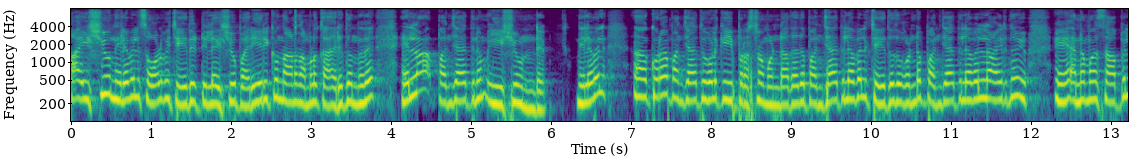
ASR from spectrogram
ആ ഇഷ്യൂ നിലവിൽ സോൾവ് ചെയ്തിട്ടില്ല. ഇഷ്യൂ പരിഹരിക്കും എന്നാണ് നമ്മൾ കരുതുന്നത്. എല്ലാ പഞ്ചായത്തിനും ഈ ഇഷ്യൂ ഉണ്ട്. നിലവിൽ കുറേ പഞ്ചായത്തുകൾക്ക് ഈ പ്രശ്നമുണ്ട്. അതായത് പഞ്ചായത്ത് ലെവൽ ചെയ്തതുകൊണ്ട് പഞ്ചായത്ത് ലെവലിലായിരുന്നു എൻ എം എസ് ആപ്പിൽ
